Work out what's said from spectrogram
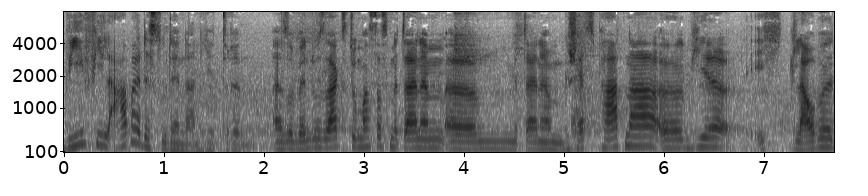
wie viel arbeitest du denn dann hier drin? Also wenn du sagst, du machst das mit deinem, ähm, mit deinem Geschäftspartner äh, hier, ich glaube,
